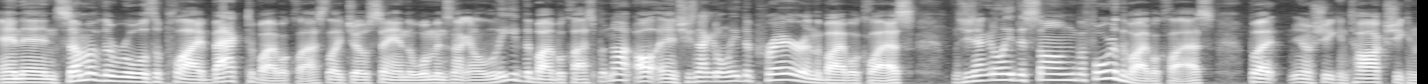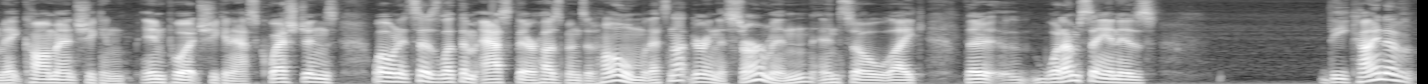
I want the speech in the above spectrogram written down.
And then some of the rules apply back to Bible class, like Joe saying, the woman's not going to lead the Bible class, but not all, and she's not going to lead the prayer in the Bible class. She's not going to lead the song before the Bible class, but you know she can talk, she can make comments, she can input, she can ask questions. Well, when it says let them ask their husbands at home, that's not during the sermon, and so like, what I'm saying is the kind of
